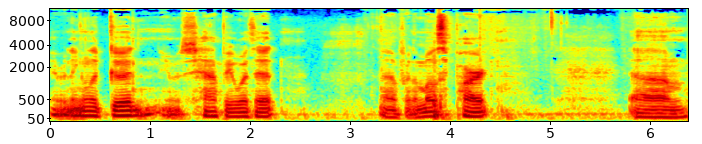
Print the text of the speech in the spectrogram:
everything looked good. He was happy with it uh, for the most part. Um,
